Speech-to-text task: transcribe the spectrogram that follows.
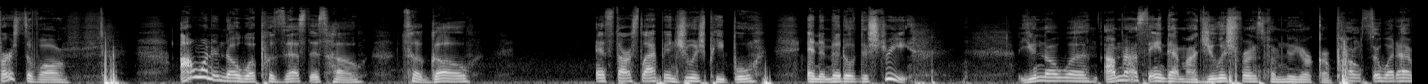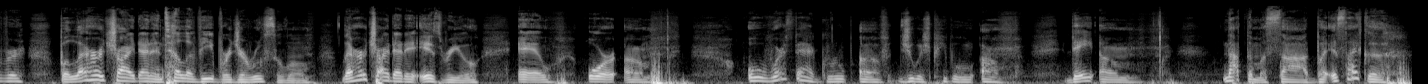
First of all, I want to know what possessed this hoe to go and start slapping Jewish people in the middle of the street. You know what? I'm not saying that my Jewish friends from New York are punks or whatever, but let her try that in Tel Aviv or Jerusalem. Let her try that in Israel and or um oh where's that group of Jewish people? Um they um not the Mossad, but it's like a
